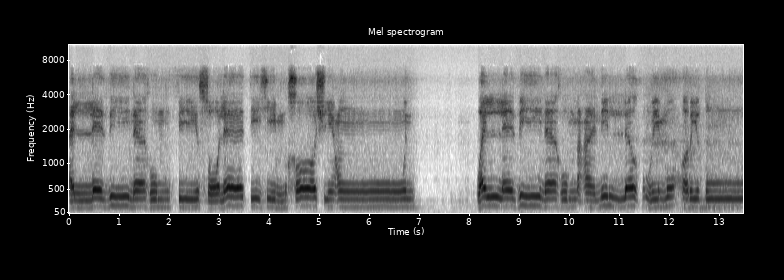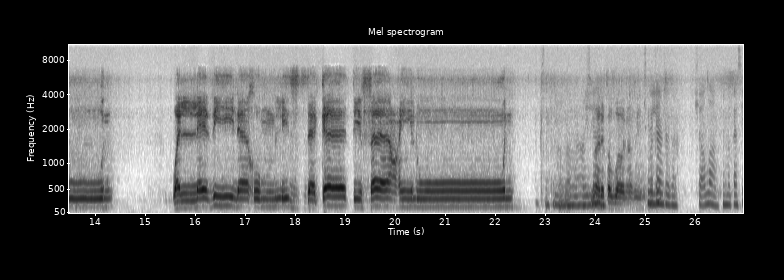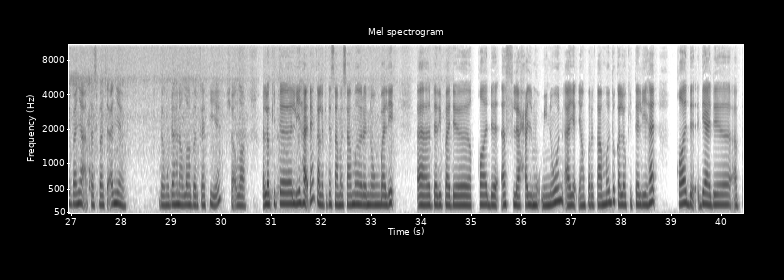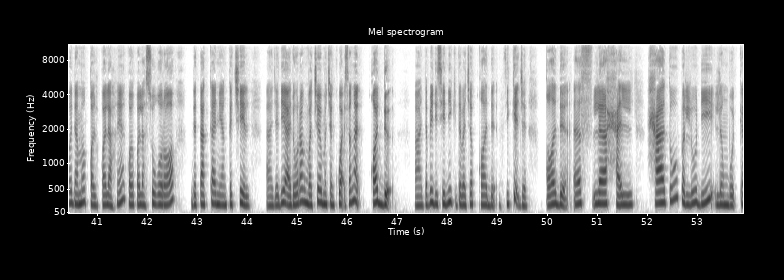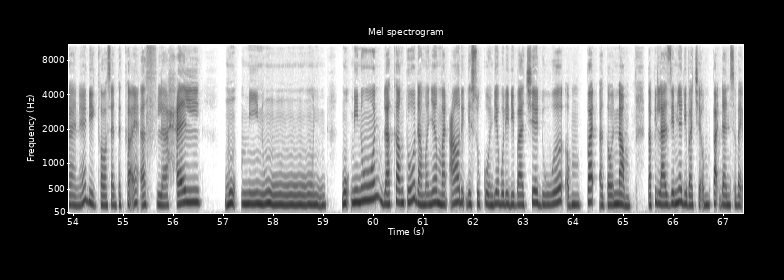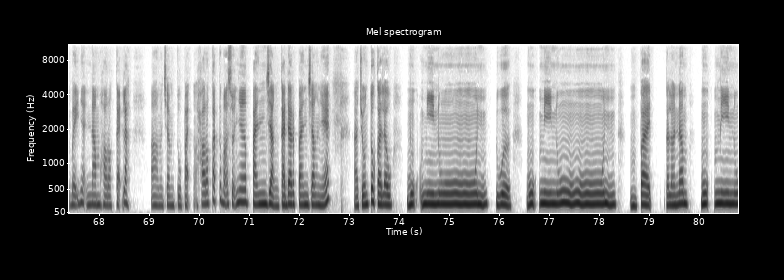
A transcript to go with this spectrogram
الذين هم في صلاتهم خاشعون والذين هم عن اللغو معرضون. والذين هم للزكاة فاعلون صدق الله العظيم Silakan Ustazah. InsyaAllah. Terima kasih banyak atas bacaannya. Mudah-mudahan Allah berkati ya. InsyaAllah. Kalau kita lihat kan, kalau kita sama-sama renung balik uh, daripada Qad aflahal mu'minun. Ayat yang pertama tu kalau kita lihat Qad dia ada apa nama qalqalah ya. Qalqalah sughra, detakan yang kecil. Uh, jadi ada orang baca macam kuat sangat. Qad. Uh, tapi di sini kita baca Qad. Sikit je. Qad aflahal ha tu perlu dilembutkan ya di kawasan tekak ya aflahal mu'minun mu'minun belakang tu namanya mad dia sukun dia boleh dibaca dua empat atau enam tapi lazimnya dibaca empat dan sebaik-baiknya enam harakat lah ha, macam tu harakat tu maksudnya panjang kadar panjangnya ya. ha, contoh kalau mu'minun dua mu'minun. Empat. Kalau enam mu'minun.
